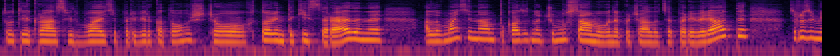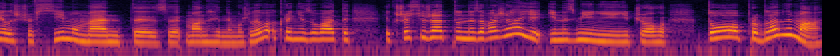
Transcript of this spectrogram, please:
Тут якраз відбувається перевірка того, що хто він такий зсередини, але в маті нам показано, чому саме вони почали це перевіряти. Зрозуміло, що всі моменти з манги неможливо екранізувати. Якщо сюжетно не заважає і не змінює нічого, то проблем нема.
